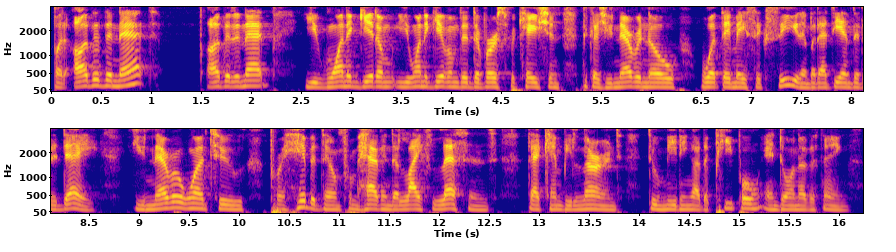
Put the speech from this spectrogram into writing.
But other than that, other than that, you want to get them, you want to give them the diversification because you never know what they may succeed in. But at the end of the day, you never want to prohibit them from having the life lessons that can be learned through meeting other people and doing other things.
